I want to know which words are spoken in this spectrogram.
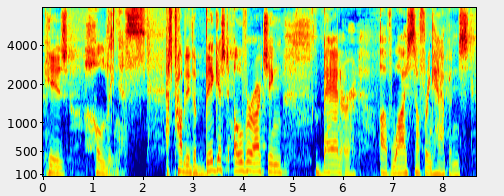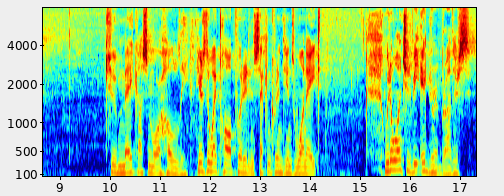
His holiness. That's probably the biggest overarching banner of why suffering happens to make us more holy. Here's the way Paul put it in 2 Corinthians 1 8. We don't want you to be ignorant, brothers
